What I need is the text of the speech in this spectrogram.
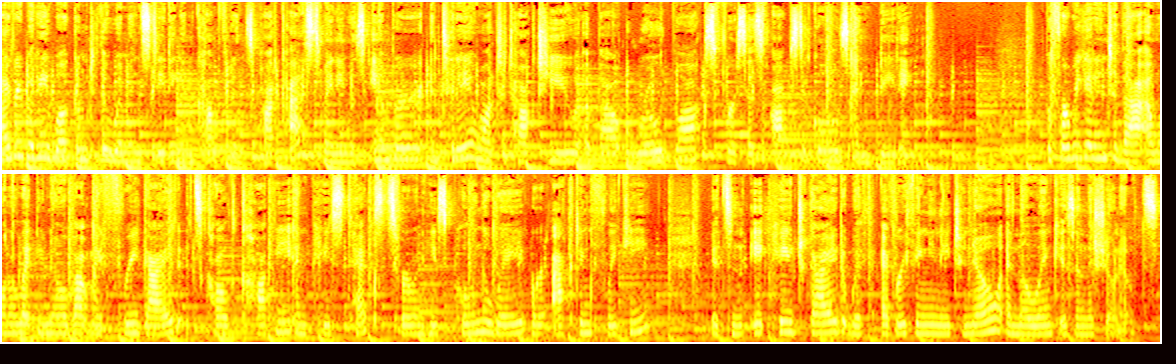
Hi, everybody. Welcome to the Women's Dating and Confidence podcast. My name is Amber, and today I want to talk to you about roadblocks versus obstacles in dating. Before we get into that, I want to let you know about my free guide. It's called Copy and Paste Texts for when he's pulling away or acting flaky. It's an eight page guide with everything you need to know, and the link is in the show notes.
